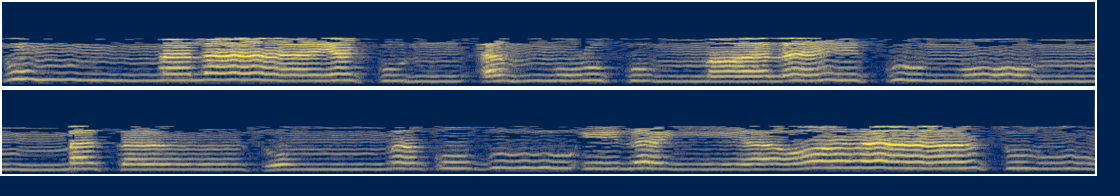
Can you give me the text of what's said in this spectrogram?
ثُمَّ لَا يَكُنْ أَمْرُكُمْ عَلَيْكُمْ أُمَّةً ثُمَّ قُضُوا إِلَيَّ وَلَا تُنظِرُونَ.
